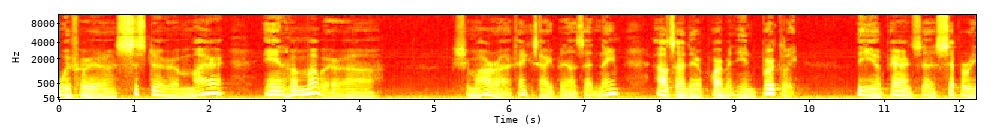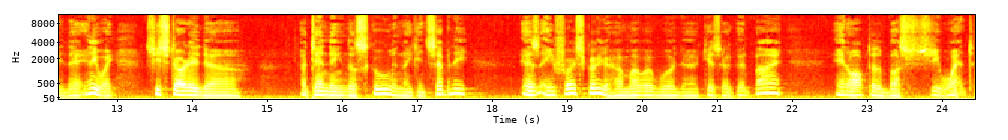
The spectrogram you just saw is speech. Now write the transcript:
with her uh, sister Meyer and her mother. Shamara, I think is how you pronounce that name, outside their apartment in Berkeley. The uh, parents uh, separated there. Anyway, she started uh, attending the school in 1970 as a first grader. Her mother would uh, kiss her goodbye, and off to the bus she went.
